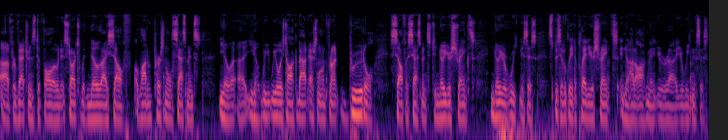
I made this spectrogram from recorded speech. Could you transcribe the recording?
uh, for veterans to follow. And it starts with know thyself, a lot of personal assessments. You know, uh, you know, we, we always talk about echelon front, brutal self assessments to know your strengths, know your weaknesses, specifically to play to your strengths and know how to augment your, uh, your weaknesses.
